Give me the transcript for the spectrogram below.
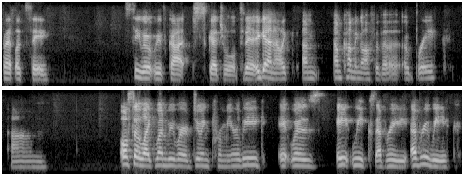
but let's see, see what we've got scheduled today. Again, I like I'm I'm coming off of a, a break. Um, also, like when we were doing Premier League, it was eight weeks every every week,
